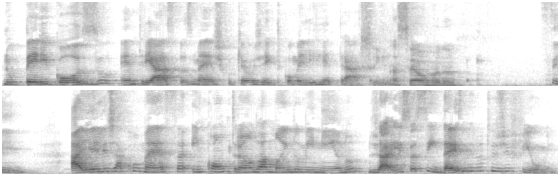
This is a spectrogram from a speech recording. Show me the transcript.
no perigoso, entre aspas, México, que é o jeito como ele retrata. Sim, na selva, né? Sim. Aí ele já começa encontrando a mãe do menino, já isso assim, 10 minutos de filme.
